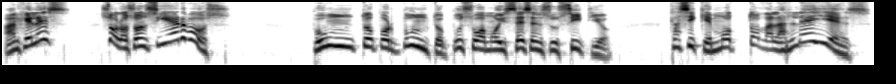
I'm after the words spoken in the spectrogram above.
Ángeles solo son siervos. Punto por punto puso a Moisés en su sitio. Casi quemó todas las leyes.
